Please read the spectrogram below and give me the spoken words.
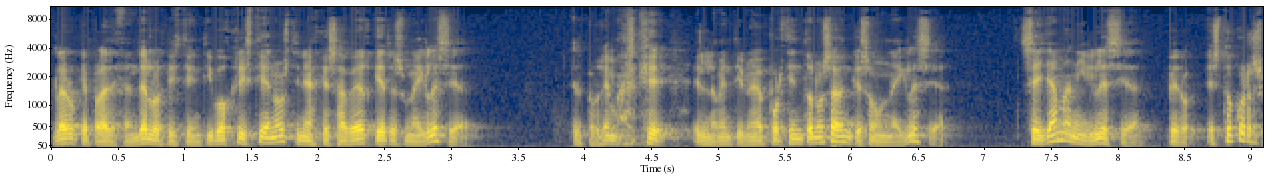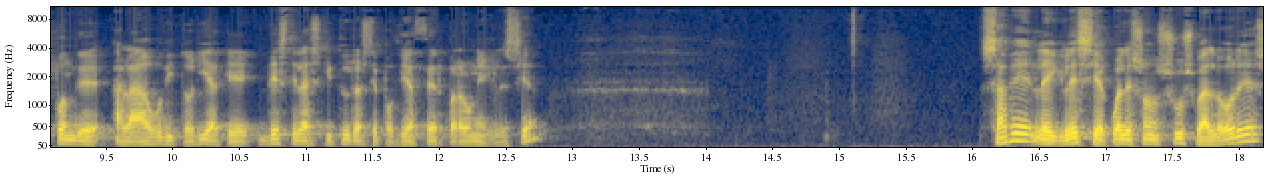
Claro que para defender los distintivos cristianos tenías que saber que eres una iglesia. El problema es que el 99% no saben que son una iglesia. Se llaman iglesia, pero ¿esto corresponde a la auditoría que desde la escritura se podía hacer para una iglesia? ¿Sabe la iglesia cuáles son sus valores,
